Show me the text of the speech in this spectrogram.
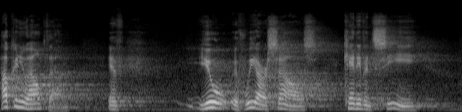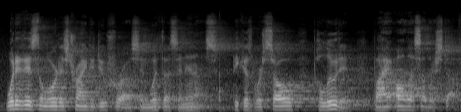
How can you help them if you, if we ourselves can't even see what it is the Lord is trying to do for us and with us and in us because we're so polluted by all this other stuff?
